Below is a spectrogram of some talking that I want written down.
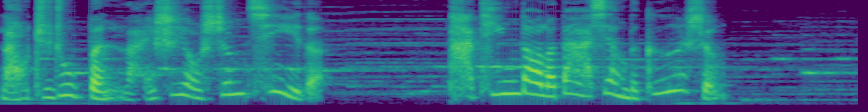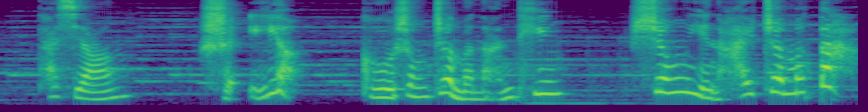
老蜘蛛本来是要生气的，他听到了大象的歌声，他想：谁呀？歌声这么难听，声音还这么大。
